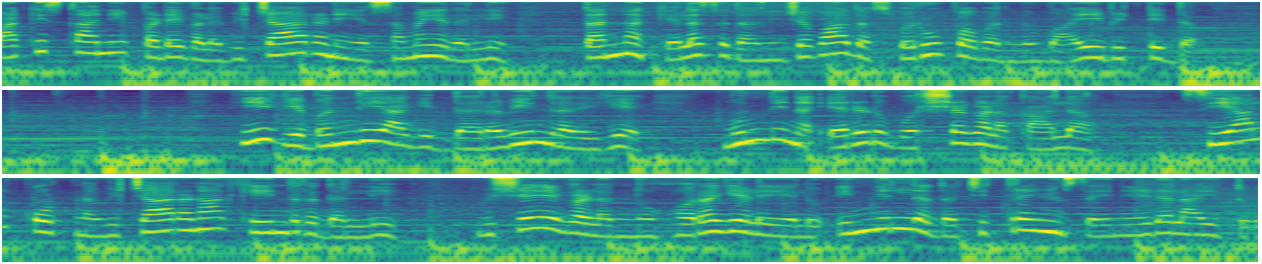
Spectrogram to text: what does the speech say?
ಪಾಕಿಸ್ತಾನಿ ಪಡೆಗಳ ವಿಚಾರಣೆಯ ಸಮಯದಲ್ಲಿ ತನ್ನ ಕೆಲಸದ ನಿಜವಾದ ಸ್ವರೂಪವನ್ನು ಬಾಯಿಬಿಟ್ಟಿದ್ದ. ಹೀಗೆ ಬಂದಿಯಾಗಿದ್ದ ರವೀಂದ್ರರಿಗೆ ಮುಂದಿನ ಎರಡು ವರ್ಷಗಳ ಕಾಲ ಸಿಯಾಲ್ಕೋಟ್ನ ವಿಚಾರಣಾ ಕೇಂದ್ರದಲ್ಲಿ ವಿಷಯಗಳನ್ನು ಹೊರಗೆಳೆಯಲು ಇನ್ನಿಲ್ಲದ ಚಿತ್ರಹಿಂಸೆ ನೀಡಲಾಯಿತು.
